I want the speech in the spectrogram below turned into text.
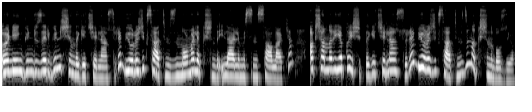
Örneğin gündüzleri gün ışığında geçirilen süre biyolojik saatimizin normal akışında ilerlemesini sağlarken akşamları yapay ışıkta geçirilen süre biyolojik saatimizin akışını bozuyor.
